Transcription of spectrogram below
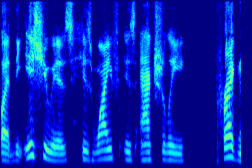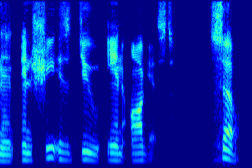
But the issue is his wife is actually pregnant and she is due in August. So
